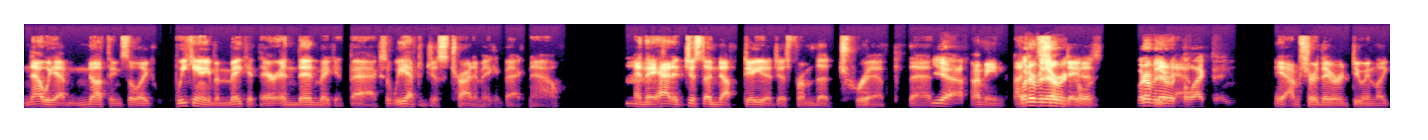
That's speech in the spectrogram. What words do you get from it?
Now we have nothing. So like we can't even make it there and then make it back. So we have to just try to make it back now." Mm. And they had it just enough data just from the trip that yeah, I mean, uh, Whatever they were data collect- whatever they were collecting. yeah, I'm sure they were doing like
